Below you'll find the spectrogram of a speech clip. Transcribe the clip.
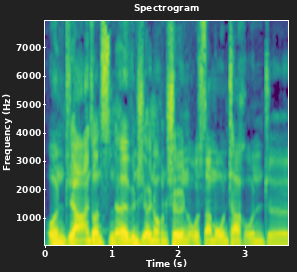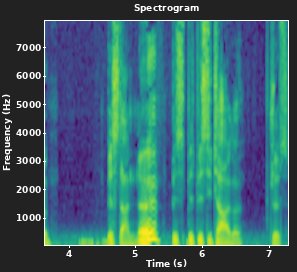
Und ja, ansonsten äh, wünsche ich euch noch einen schönen Ostermontag und äh, bis dann, ne? Bis, bis, bis die Tage. Tschüss.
